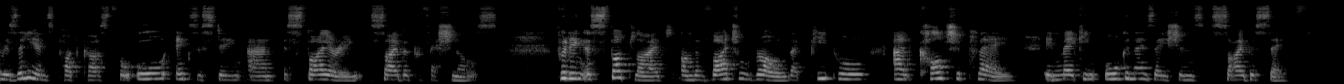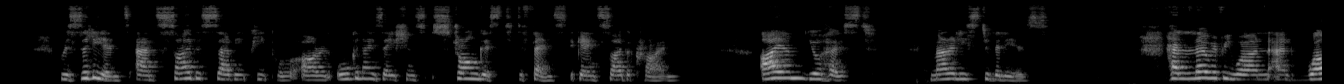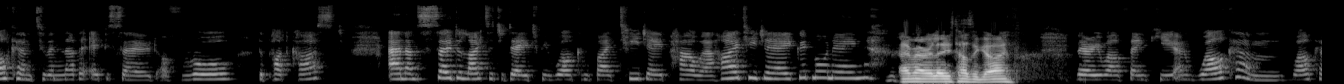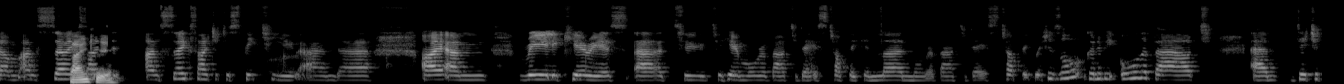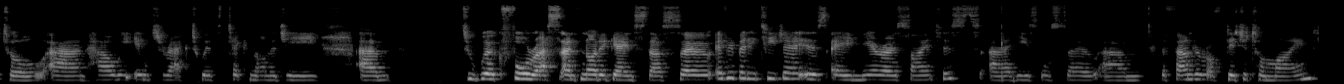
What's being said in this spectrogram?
resilience podcast for all existing and aspiring cyber professionals, putting a spotlight on the vital role that people and culture play in making organizations cyber safe. Resilient and cyber savvy people are an organization's strongest defense against cybercrime. I am your host, Marilise de Villiers. Hello, everyone, and welcome to another episode of Roar, the podcast. And I'm so delighted today to be welcomed by TJ Power. Hi, TJ. Good morning. Hey, Mary Marilise. How's it going? Very well, thank you, and welcome, welcome. I'm so excited. Thank you. I'm so excited to speak to you, and uh, I am really curious uh, to to hear more about today's topic and learn more about today's topic, which is all going to be all about um, digital and how we interact with technology. Um, to work for us and not against us. So, everybody, TJ is a neuroscientist. Uh, he's also um, the founder of Digital Mind.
